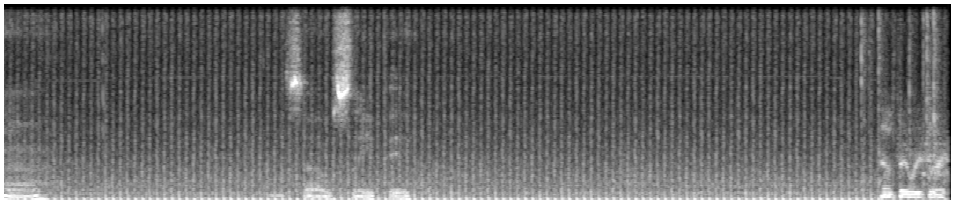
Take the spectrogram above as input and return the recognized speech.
Hmm. So sleepy. Now stay away, sir.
